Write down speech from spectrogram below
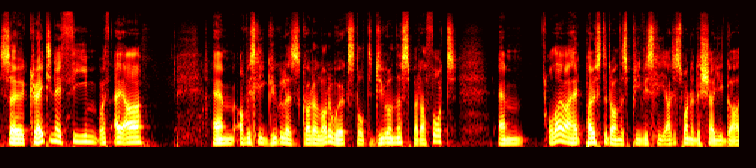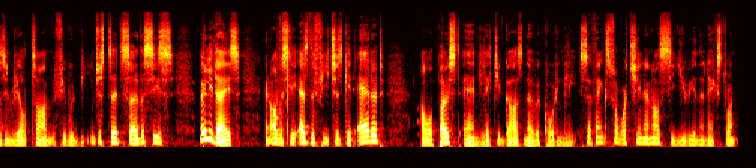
So creating a theme with AI, um, obviously Google has got a lot of work still to do on this, but I thought um, although I had posted on this previously, I just wanted to show you guys in real time if you would be interested. So this is early days, and obviously as the features get added, I will post and let you guys know accordingly. So thanks for watching, and I'll see you in the next one.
